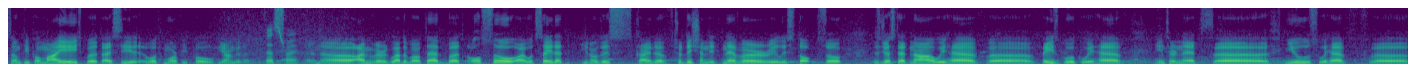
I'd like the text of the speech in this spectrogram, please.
some people my age, but I see a lot more people younger than. That's right. And uh, I'm very glad about that. But also, I would say that you know this kind of tradition it never really stopped. So it's just that now we have uh, Facebook, we have internet uh, news, we have uh,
